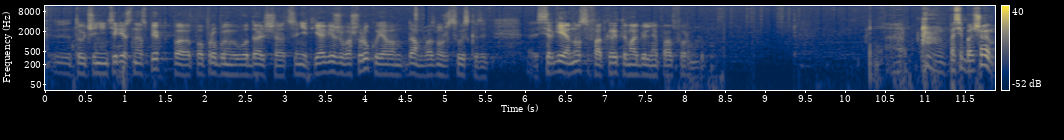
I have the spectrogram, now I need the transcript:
Это очень интересный аспект, попробуем его дальше оценить. Я вижу вашу руку, я вам дам возможность высказать. Сергей Аносов, открытая мобильная платформа. Спасибо большое.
